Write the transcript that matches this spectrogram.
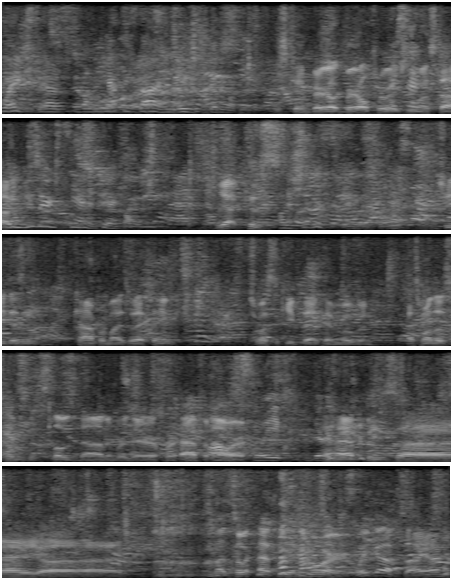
Wife says with a Happy Zion, you just gotta go. Just kidding. Barrel, barrel through I it. She said, doesn't want to stop. And you better stand it there. Yeah, because Oh, she doesn't really that. she doesn't compromise, but I think she wants to keep that hymn moving. That's one of those hymns that slows down and we're there for half an Fall hour. asleep. They're- Happy Zion. Not so happy anymore. Wake up, Zion.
